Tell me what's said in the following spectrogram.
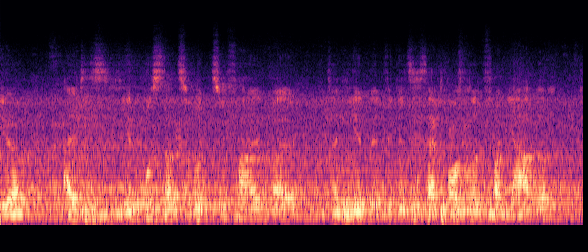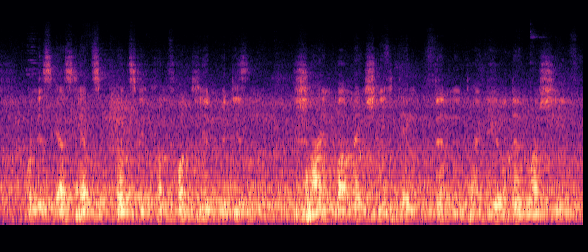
Ihr altes Hirnmuster zurückzufallen, weil unser Hirn entwickelt sich seit tausenden von Jahren und ist erst jetzt plötzlich konfrontiert mit diesen scheinbar menschlich denkenden, interagierenden Maschinen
